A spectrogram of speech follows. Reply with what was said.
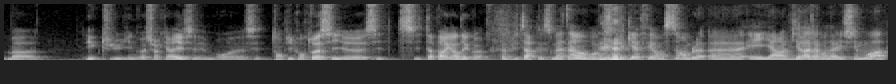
bah, et que tu y a une voiture qui arrive, c'est bon, euh, c'est tant pis pour toi si, euh, si, si t'as pas regardé quoi. Pas plus tard que ce matin, on revient du café ensemble euh, et il y a un virage avant d'aller chez moi.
